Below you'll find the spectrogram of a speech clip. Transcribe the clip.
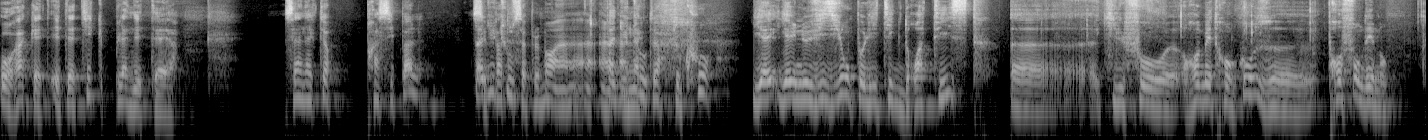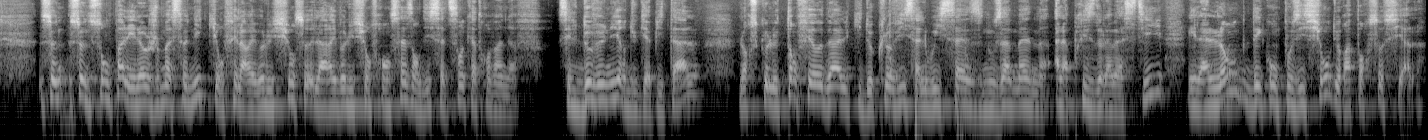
aux raquettes étatiques planétaire. C'est un acteur principal? Pas du pas tout. simplement un, acteur tout court? Il y, a, une vision politique droitiste euh, qu'il faut remettre en cause euh, profondément. Ce, ne sont pas les loges maçonniques qui ont fait la révolution, la révolution française en 1789. C'est le devenir du capital lorsque le temps féodal qui de Clovis à Louis XVI nous amène à la prise de la Bastille est la langue décomposition du rapport social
